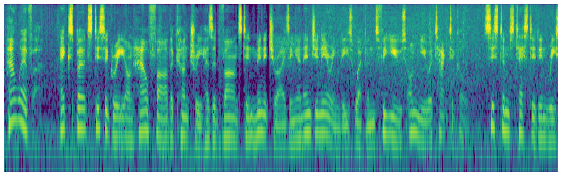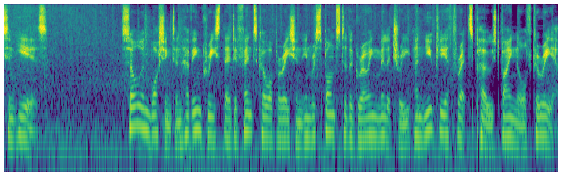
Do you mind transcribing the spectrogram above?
However, experts disagree on how far the country has advanced in miniaturizing and engineering these weapons for use on newer tactical systems tested in recent years. Seoul and Washington have increased their defense cooperation in response to the growing military and nuclear threats posed by North Korea,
